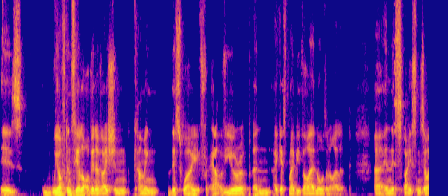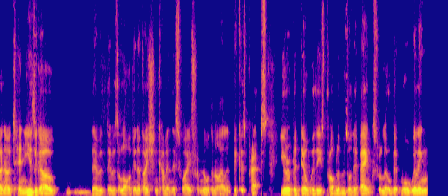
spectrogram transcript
is we often see a lot of innovation coming this way for, out of Europe and I guess maybe via Northern Ireland uh, in this space. And so I know 10 years ago, there was, there was a lot of innovation coming this way from Northern Ireland because perhaps Europe had dealt with these problems or their banks were a little bit more willing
